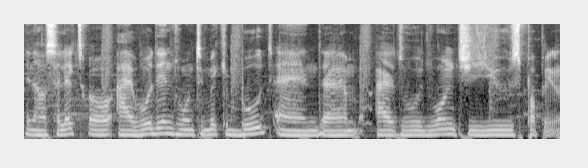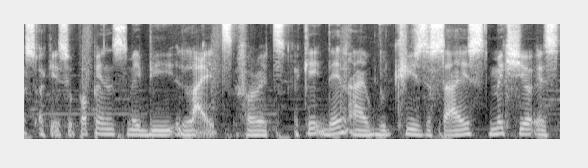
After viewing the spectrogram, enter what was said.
and i'll select all i wouldn't want to make it bold and um, i would want to use poppins. Okay so poppins maybe light for it. Okay then i would increase the size. Make sure it's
